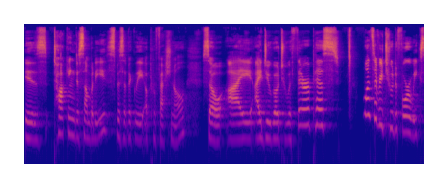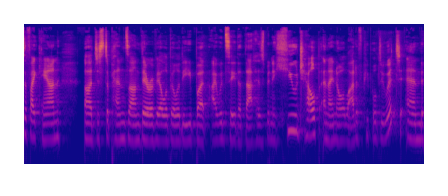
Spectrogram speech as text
is talking to somebody, specifically a professional. So I I do go to a therapist once every two to four weeks if I can. Uh, just depends on their availability, but I would say that that has been a huge help, and I know a lot of people do it. And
